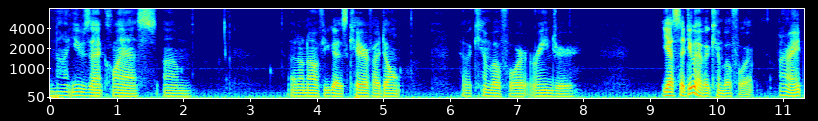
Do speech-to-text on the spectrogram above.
not use that class. Um, I don't know if you guys care if I don't have Akimbo for it. Ranger. Yes, I do have Akimbo for it. Alright.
